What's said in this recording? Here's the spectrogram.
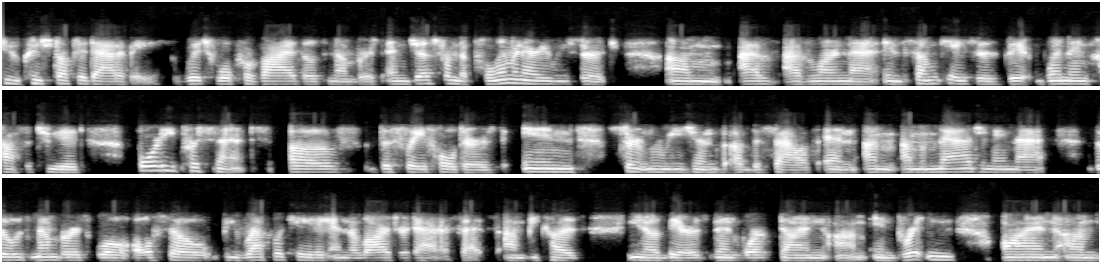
to construct a database which will provide those numbers. And just from the preliminary research, um, I've, I've learned that in some cases, women constituted 40% of the slaveholders in certain regions of the South. And I'm, I'm imagining that those numbers will also be replicated in the larger data sets um, because, you know, there's been work done um, in Britain on um,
